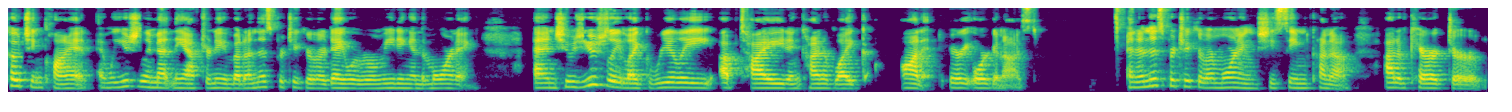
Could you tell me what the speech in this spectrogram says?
coaching client, and we usually met in the afternoon, but on this particular day, we were meeting in the morning. And she was usually like really uptight and kind of like on it, very organized. And in this particular morning, she seemed kind of out of character,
